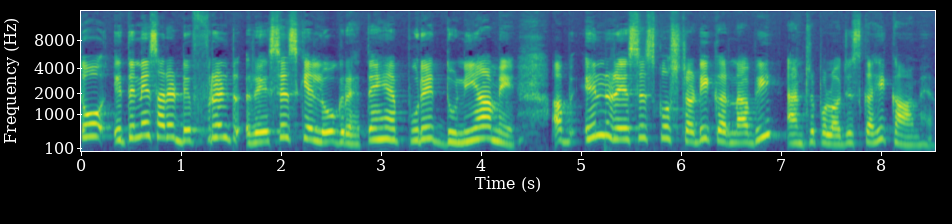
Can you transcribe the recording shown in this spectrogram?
तो इतने सारे डिफरेंट रेसेस के लोग रहते हैं पूरे दुनिया में। अब इन रेसेस को स्टडी करना भी एंथ्रोपोलॉजिस्ट का ही काम है।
